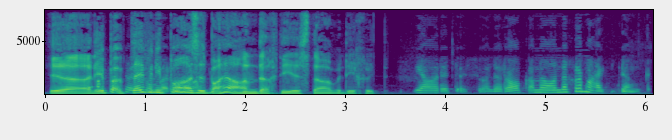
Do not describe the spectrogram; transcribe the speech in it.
Ja, die party van die paas is baie handig die is daar met die goed. Ja, dit is so. Hulle raak aan 'n handiger, maar ek dink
